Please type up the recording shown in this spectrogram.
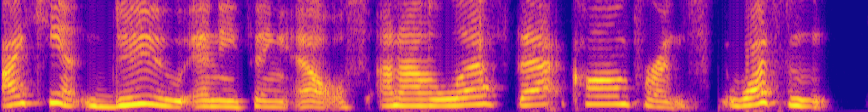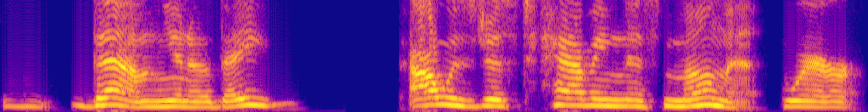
I can't do anything else. And I left that conference. It wasn't them, you know, they I was just having this moment where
